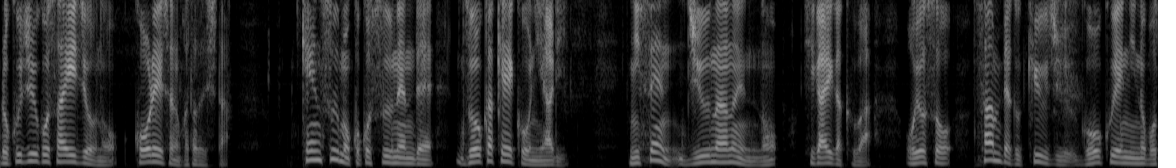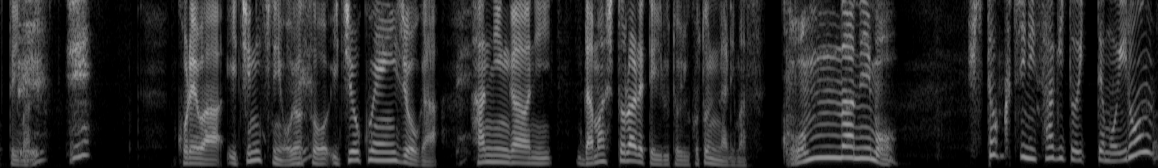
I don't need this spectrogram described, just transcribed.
65歳以上の高齢者の方でした。件数もここ数年で増加傾向にあり2017年の被害額はおよそ395億円に上っています。え？これは1日におよそ1億円以上が犯人側に騙し取られているということになります。こんなにも？一口に詐欺といってもいろん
